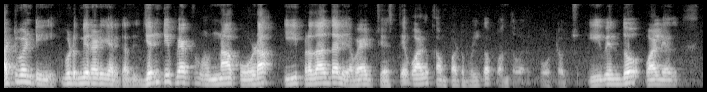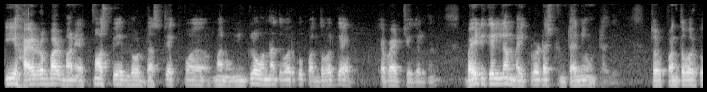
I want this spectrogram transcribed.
అటువంటి ఇప్పుడు మీరు అడిగారు కదా జెనెటిక్ ఫ్యాక్టర్ ఉన్నా కూడా ఈ పదార్థాలు అవాయిడ్ చేస్తే వాళ్ళు కంఫర్టబుల్గా కొంతవరకు ఉండవచ్చు ఈవెన్ దో వాళ్ళు ఈ హైదరాబాద్ మన అట్మాస్ఫియర్లో డస్ట్ మనం ఇంట్లో ఉన్నంత వరకు కొంతవరకు అవాయిడ్ చేయగలిగాం బయటికి వెళ్ళినా మైక్రో డస్ట్ ఉంటూనే ఉంటుంది. కొంతవరకు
